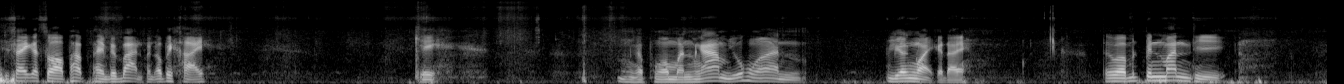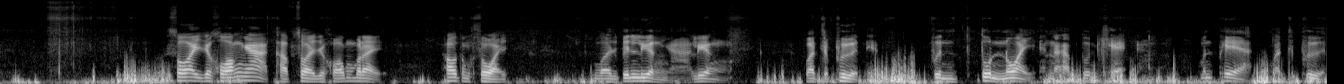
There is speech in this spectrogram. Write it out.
สิใส่กระสอบครับให้ไปบ้านเพิ่นเอาไปขาย โอเคครับหัวมันงามอยู่หัวอันเลี้ยงหน่อยก็ได้ แต่ว่ามันเป็นมันที่ซอยจะคล้องยากครับซอยจะคล้องบ่ได้เข้าต้องซอย ว่าจะเป็นเรื่องหยาเรื่องวัชพืชเนี่ยพิ่นต้นน้อยนะครับ ต้นแคะ มันแพร่วัชพืช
